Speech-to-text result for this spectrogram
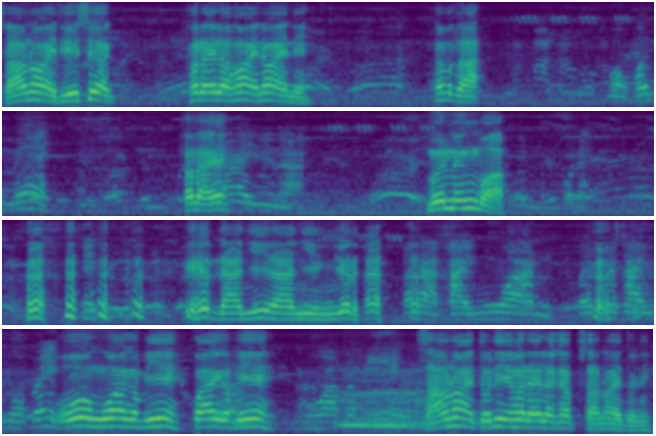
สาวน้อยถือเสือกเท่าไรละห้อยน้อยนี่เท่าไหร่ละบอกเพิ่นแม่เท่าไหร่ใช่นี่น่ะมือหนึงบ่เฮ็ดนานยี่นานยิงอยู่นะขนาดขายงวนไปไปขายงวไปโอ้งัวก็มีควายก็มีงวมันมีสาวน้อยตัวนี้เท่าไรละครับ สาวน้อยตัวนี้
